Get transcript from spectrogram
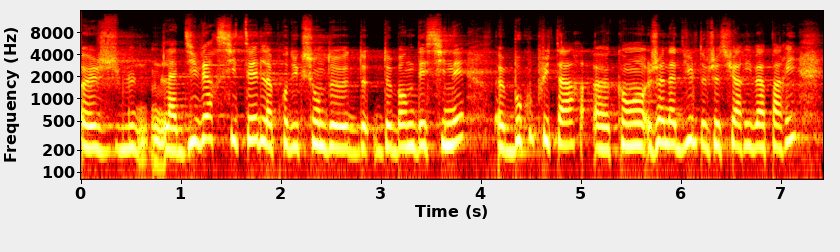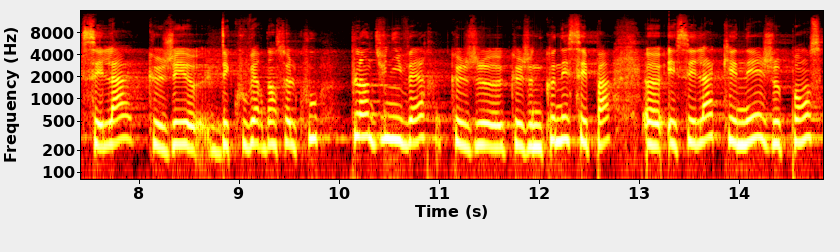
la diversité de la production de, de bandes dessinées beaucoup plus tard, quand jeune adulte, je suis arrivée à Paris. C'est là que j'ai découvert d'un seul coup plein d'univers que je, que je ne connaissais pas. Euh, et c'est là qu'est née, je pense,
